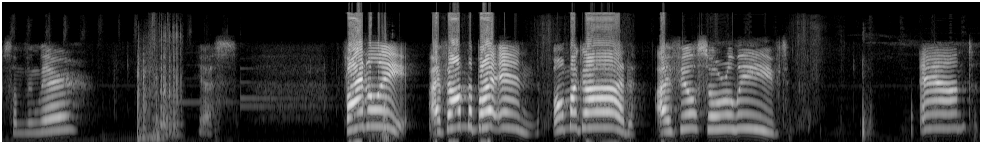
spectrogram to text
Something there? Yes. Finally! I found the button! Oh my god! I feel so relieved! And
